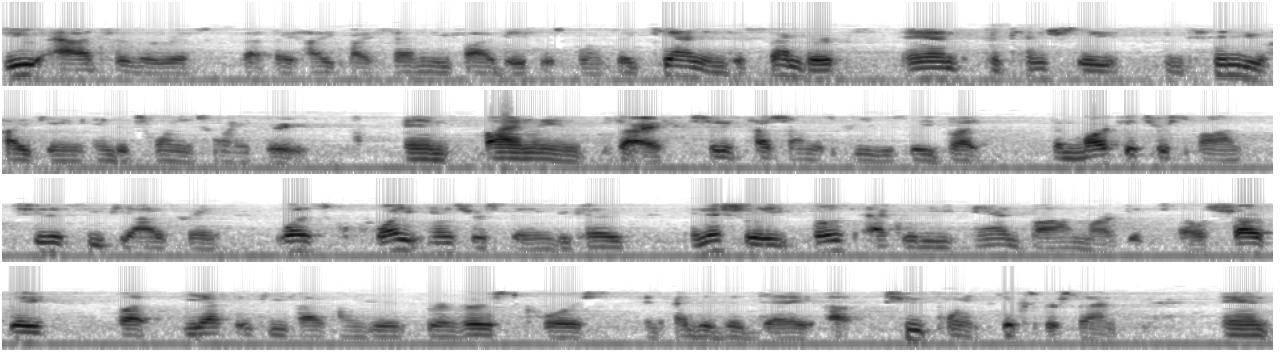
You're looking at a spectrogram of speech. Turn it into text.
do add to the risk that they hike by 75 basis points again in December and potentially continue hiking into 2023. And finally, and sorry, I should have touched on this previously, but the market's response to the CPI print was quite interesting because initially both equity and bond markets fell sharply, but the S&P 500 reversed course and ended the day up 2.6%. And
